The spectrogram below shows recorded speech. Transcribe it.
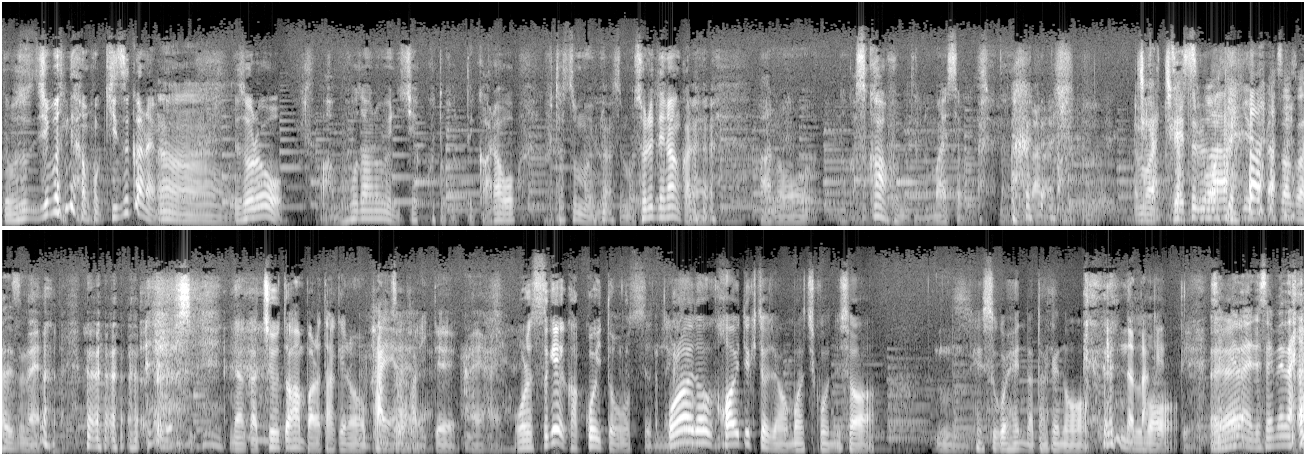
でもそ自分ではもう気づかないもうんんでそれをあボーダーの上にチェックとかって柄を2つも3つも。それでなんかねあのなんかスカーフみたいなの巻いてたわけですよ。なんか柄に。まあ絶望的な。そうそうですね。なんか中途半端な丈のパンツを履いて。はいはい俺すげえかっこいいと思ってたんだけど。この間履いてきたじゃんマチコンにさ。うん。すごい変な竹の。変な竹って。攻めないで攻めないで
